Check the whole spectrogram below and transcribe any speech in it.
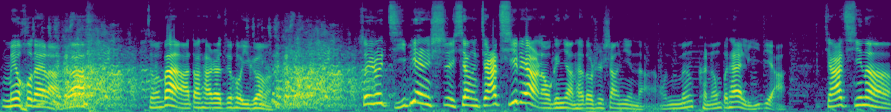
没有后代了，对吧？怎么办啊？到他这最后一个嘛。所以说，即便是像佳期这样的，我跟你讲，他都是上进的。你们可能不太理解啊。佳期呢，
